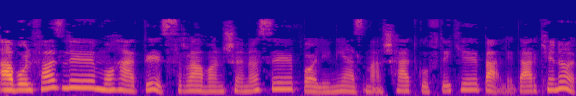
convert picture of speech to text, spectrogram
ابوالفضل محدث روانشناس بالینی از مشهد گفته که بله در کنار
